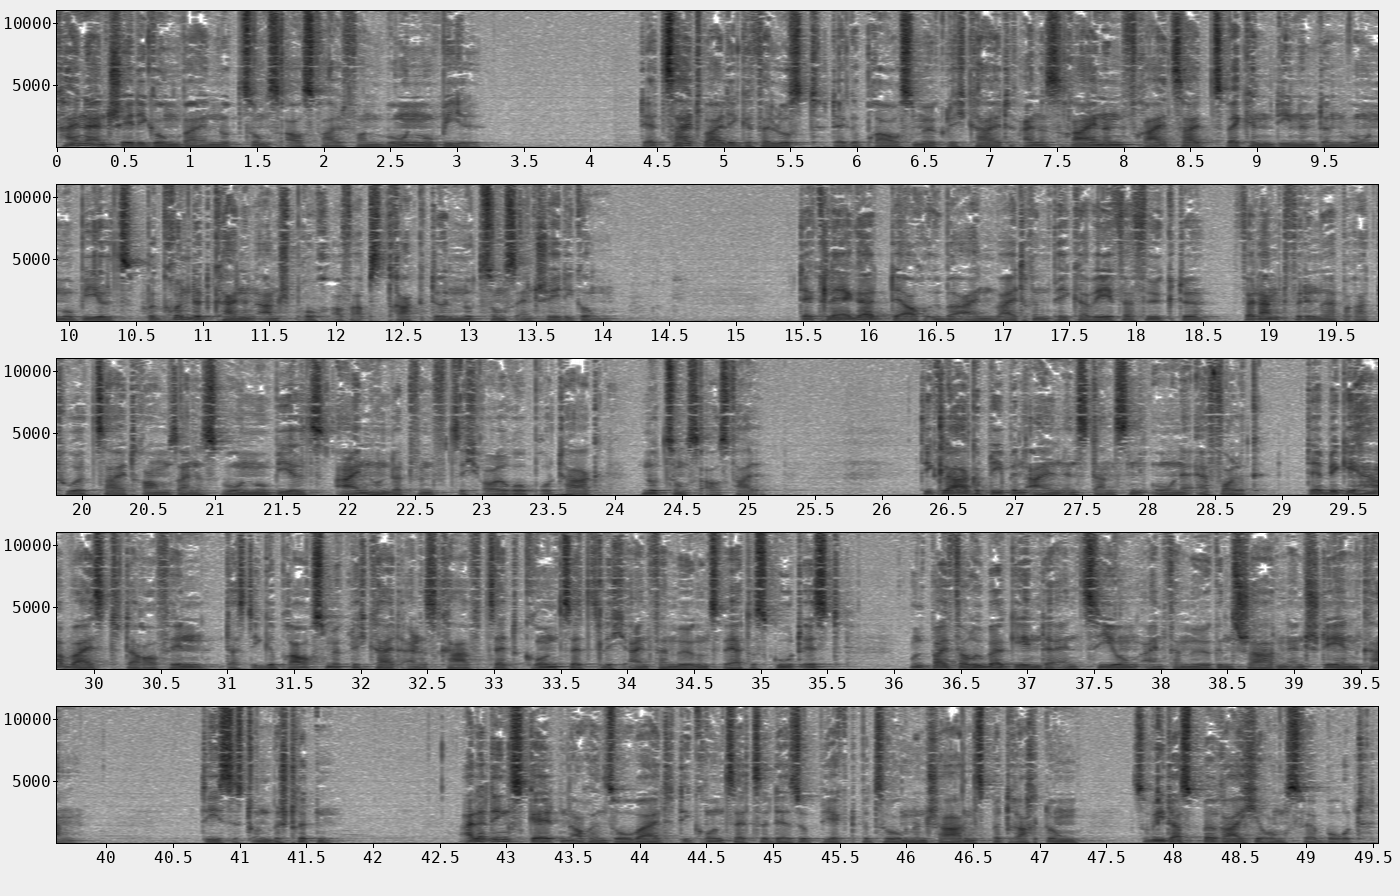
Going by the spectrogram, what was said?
Keine Entschädigung bei Nutzungsausfall von Wohnmobil. Der zeitweilige Verlust der Gebrauchsmöglichkeit eines reinen Freizeitzwecken dienenden Wohnmobils begründet keinen Anspruch auf abstrakte Nutzungsentschädigung. Der Kläger, der auch über einen weiteren Pkw verfügte, verlangt für den Reparaturzeitraum seines Wohnmobils 150 Euro pro Tag Nutzungsausfall. Die Klage blieb in allen Instanzen ohne Erfolg der BgH weist darauf hin, dass die Gebrauchsmöglichkeit eines Kfz grundsätzlich ein vermögenswertes Gut ist und bei vorübergehender Entziehung ein Vermögensschaden entstehen kann. Dies ist unbestritten. Allerdings gelten auch insoweit die Grundsätze der subjektbezogenen Schadensbetrachtung sowie das Bereicherungsverbot.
